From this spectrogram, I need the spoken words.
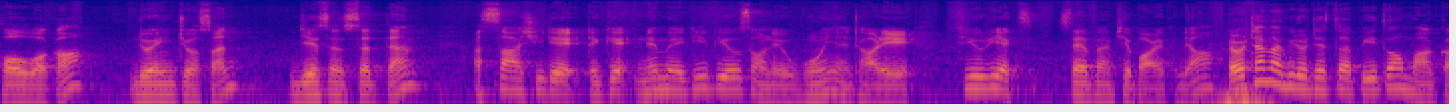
Paul Walker, Dwayne Johnson, Jason Statham အစရှိတဲ့တကယ်နာမည်ကြီးသရုပ်ဆောင်တွေဝန်းရံထားတဲ့ Furious 7ဖြစ်ပါတယ်ခင်ဗျာ။ဒါတော့ထပ်မံပြီးတော့တင်ဆက်ပေးသွားမှာက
